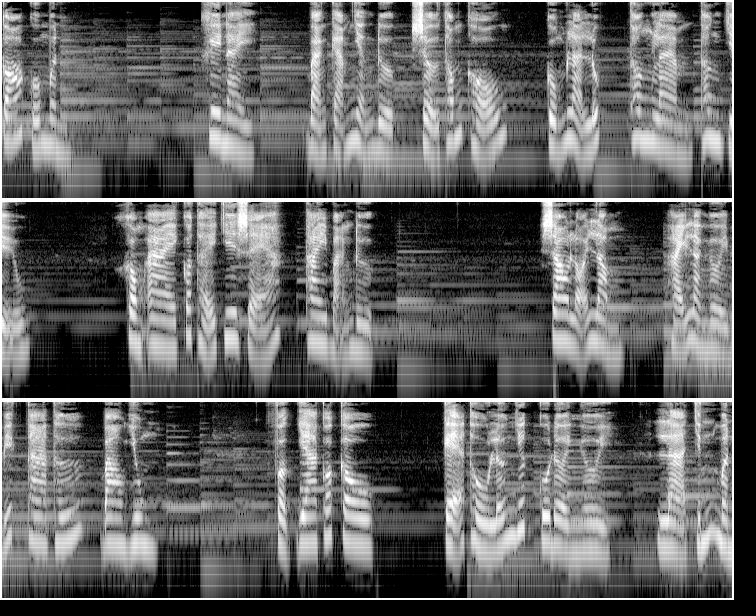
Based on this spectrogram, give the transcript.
có của mình khi này, bạn cảm nhận được sự thống khổ cũng là lúc thân làm, thân chịu. Không ai có thể chia sẻ, thay bạn được. Sau lỗi lầm, hãy là người biết tha thứ, bao dung. Phật gia có câu, kẻ thù lớn nhất của đời người là chính mình.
